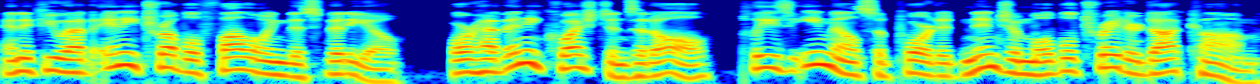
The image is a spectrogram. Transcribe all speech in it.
and if you have any trouble following this video, or have any questions at all, please email support at ninjamobiletrader.com.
